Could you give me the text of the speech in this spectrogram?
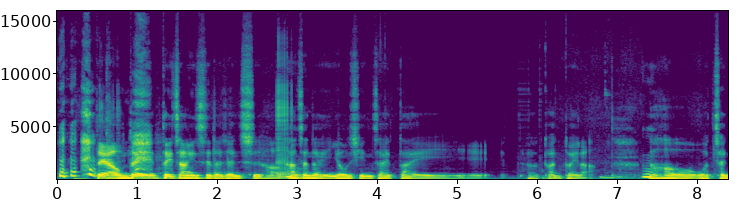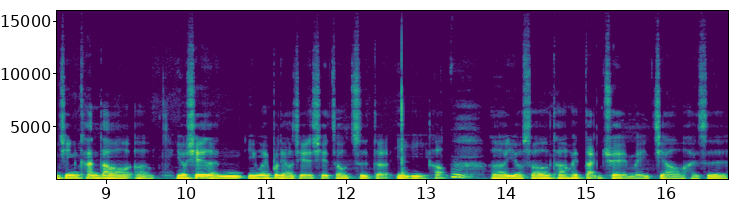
对啊，我们对对张医师的认识哈，他真的很用心在带呃团队啦。然后我曾经看到呃有些人因为不了解写周志的意义哈，呃有时候他会胆怯没教，还是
